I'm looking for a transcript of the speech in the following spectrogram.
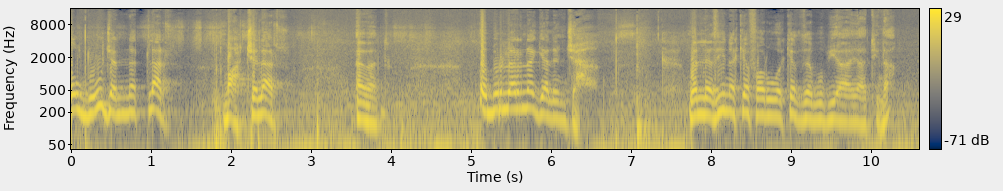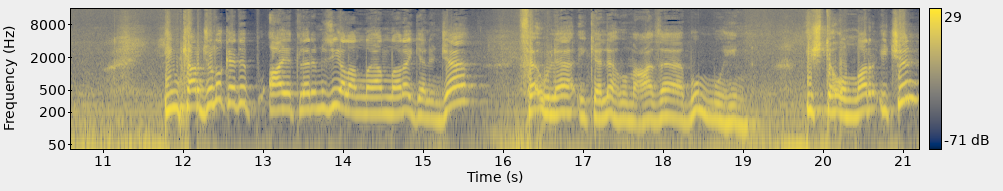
olduğu cennetler, bahçeler. Evet. Öbürlerine gelince وَالَّذ۪ينَ كَفَرُوا وَكَذَّبُوا بِآيَاتِنَا İnkarcılık edip ayetlerimizi yalanlayanlara gelince فَاُولَٰئِكَ لَهُمْ عَذَابٌ مُهِينٌ İşte onlar için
